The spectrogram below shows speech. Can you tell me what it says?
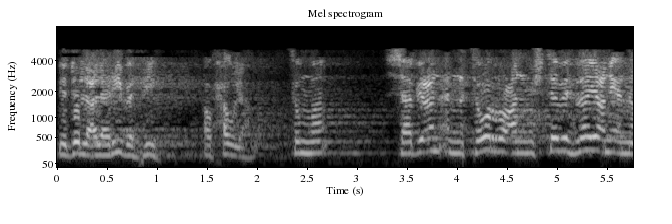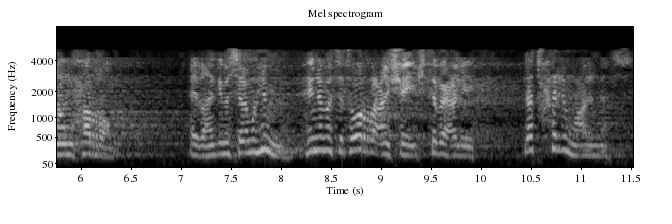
يدل على ريبة فيه أو حوله. ثم سابعا أن التورع عن المشتبه لا يعني أنه محرم. أيضا هذه مسألة مهمة. حينما تتورع عن شيء اشتبه عليك لا تحرمه على الناس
